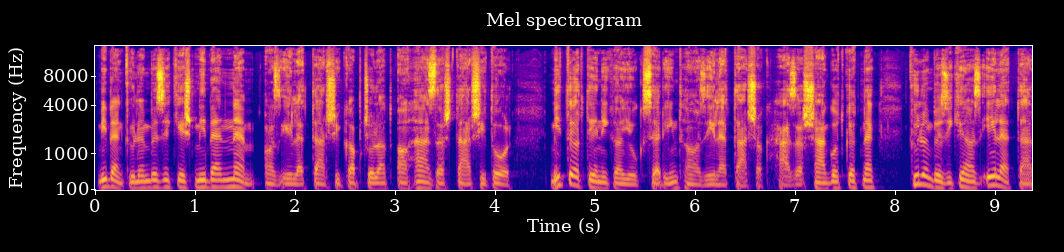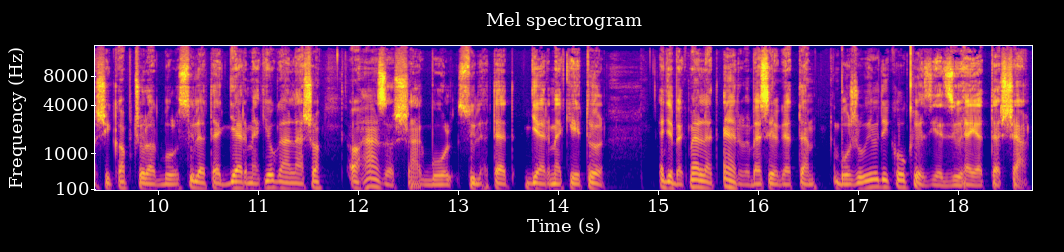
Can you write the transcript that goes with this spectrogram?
Miben különbözik és miben nem az élettársi kapcsolat a házastársitól? Mi történik a jog szerint, ha az élettársak házasságot kötnek? Különbözik-e az élettársi kapcsolatból született gyermek jogállása a házasságból született gyermekétől? Egyebek mellett erről beszélgettem Bozsó Ildikó közjegyző helyettessel.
